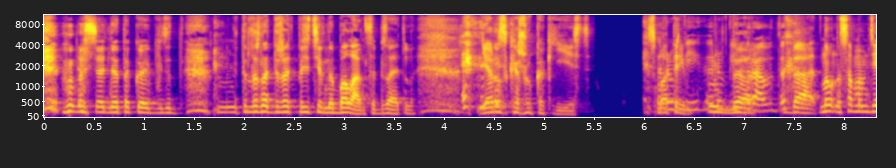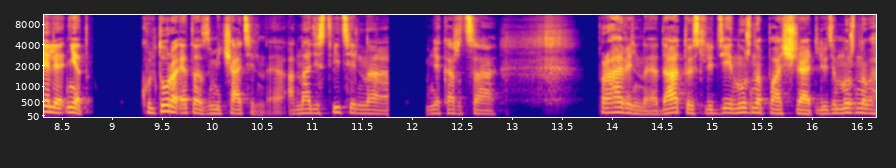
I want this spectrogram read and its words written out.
У нас сегодня такой будет... Ты должна держать позитивный баланс обязательно. Я расскажу, как есть. Смотри. Руби, руби да, правду. Да, ну, на самом деле, нет. Культура — это замечательная. Она действительно, мне кажется, правильное, да, то есть людей нужно поощрять, людям нужно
